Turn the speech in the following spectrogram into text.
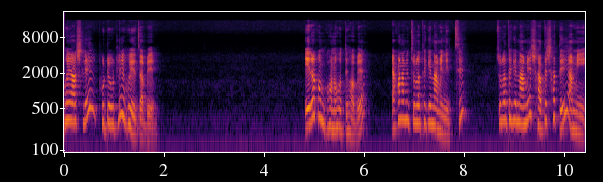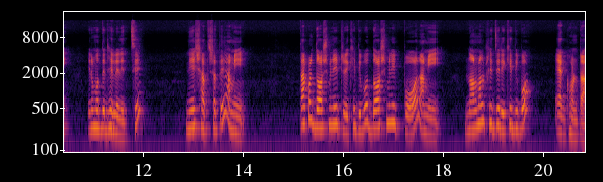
হয়ে আসলে ফুটে উঠলেই হয়ে যাবে। এরকম ঘন হতে হবে। এখন আমি চুলা থেকে নামিয়ে নিচ্ছি। চুলা থেকে নামিয়ে সাথে সাথেই আমি এর মধ্যে ঢেলে নিচ্ছি। নিয়ে সাথে সাথে আমি তারপর 10 মিনিট রেখে দিব। 10 মিনিট পর আমি নর্মাল ফ্রিজে রেখে দিব এক ঘণ্টা।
